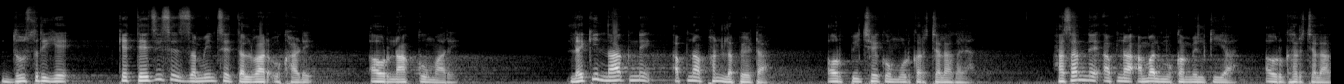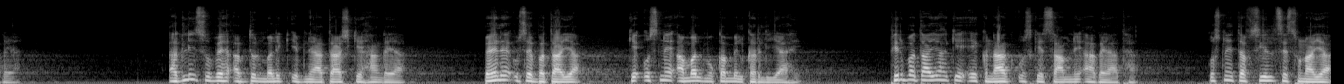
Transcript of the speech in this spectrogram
دوسری یہ کہ تیزی سے زمین سے تلوار اکھاڑے اور ناک کو مارے۔ لیکن ناک نے اپنا پھن لپیٹا اور پیچھے کو مڑ کر چلا گیا۔ حسن نے اپنا عمل مکمل کیا اور گھر چلا گیا۔ اگلی صبح عبد الملک ابن آتاش کے ہاں گیا۔ پہلے اسے بتایا کہ اس نے عمل مکمل کر لیا ہے۔ پھر بتایا کہ ایک ناگ اس کے سامنے آ گیا تھا۔ اس نے تفصیل سے سنایا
